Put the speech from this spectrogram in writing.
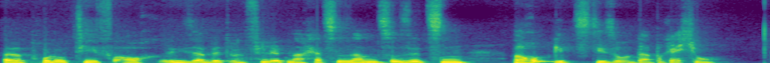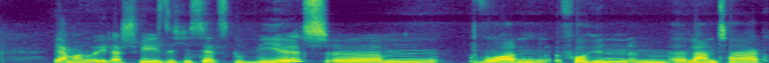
äh, produktiv auch Elisabeth und Philipp nachher zusammenzusitzen. Warum gibt es diese Unterbrechung? Ja, Manuela Schwesig ist jetzt gewählt ähm, worden vorhin im äh, Landtag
